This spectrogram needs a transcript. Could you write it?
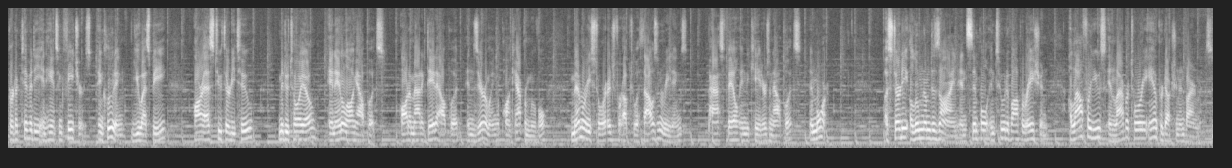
productivity-enhancing features, including USB, RS-232, Mitutoyo, and analog outputs, automatic data output and zeroing upon cap removal, memory storage for up to a thousand readings, pass-fail indicators and outputs, and more. A sturdy aluminum design and simple intuitive operation allow for use in laboratory and production environments.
